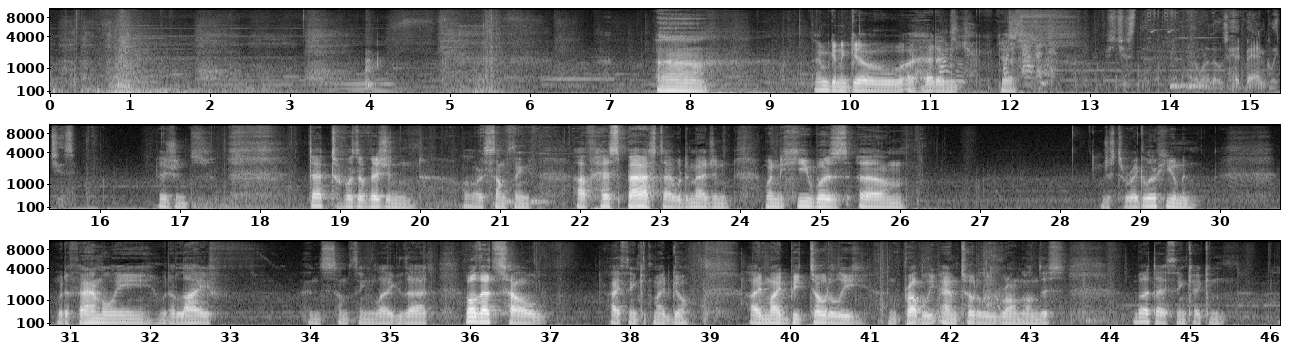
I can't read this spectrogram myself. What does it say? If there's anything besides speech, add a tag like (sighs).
Uh, I'm gonna go ahead and Monkey, what guess just happened? It's just another one of those headband glitches. visions. That was a vision or something of his past, I would imagine, when he was um, just a regular human with a family, with a life, and something like that. Well, that's how I think it might go. I might be totally and probably am totally wrong on this, but I think I can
